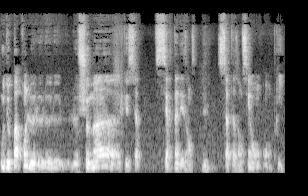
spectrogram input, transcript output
ou de ne pas prendre le, le, le- le- chemin que cer- certains, des certains anciens ont, ont pris.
